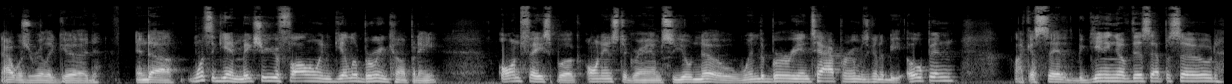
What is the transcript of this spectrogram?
That was really good. And uh, once again, make sure you're following Gilla Brewing Company on Facebook, on Instagram, so you'll know when the brewery and tap room is going to be open. Like I said at the beginning of this episode,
